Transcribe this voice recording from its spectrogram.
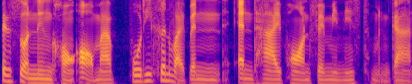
เป็นส่วนหนึ่งของออกมาผู้ที่เคลื่อนไหวเป็น anti porn feminist เหมือนกัน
